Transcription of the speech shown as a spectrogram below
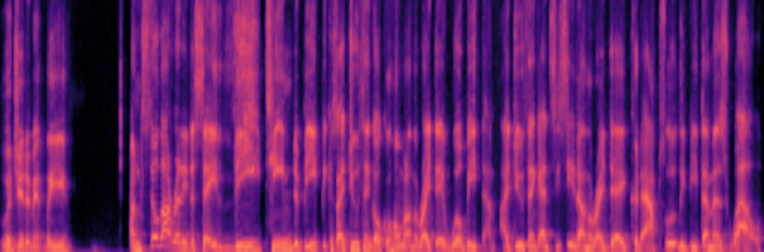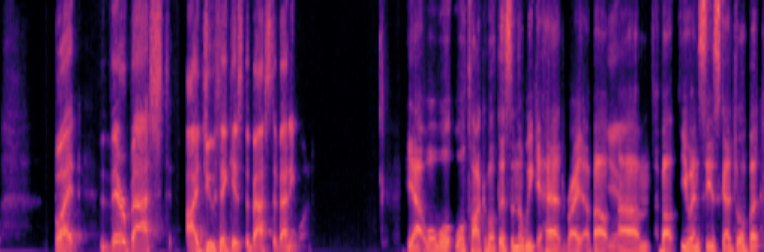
legitimately I'm still not ready to say the team to beat because I do think Oklahoma on the right day will beat them. I do think NCC on the right day could absolutely beat them as well. But their best, I do think, is the best of anyone. Yeah, well, we'll we'll talk about this in the week ahead, right? About yeah. um about UNC's schedule. But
